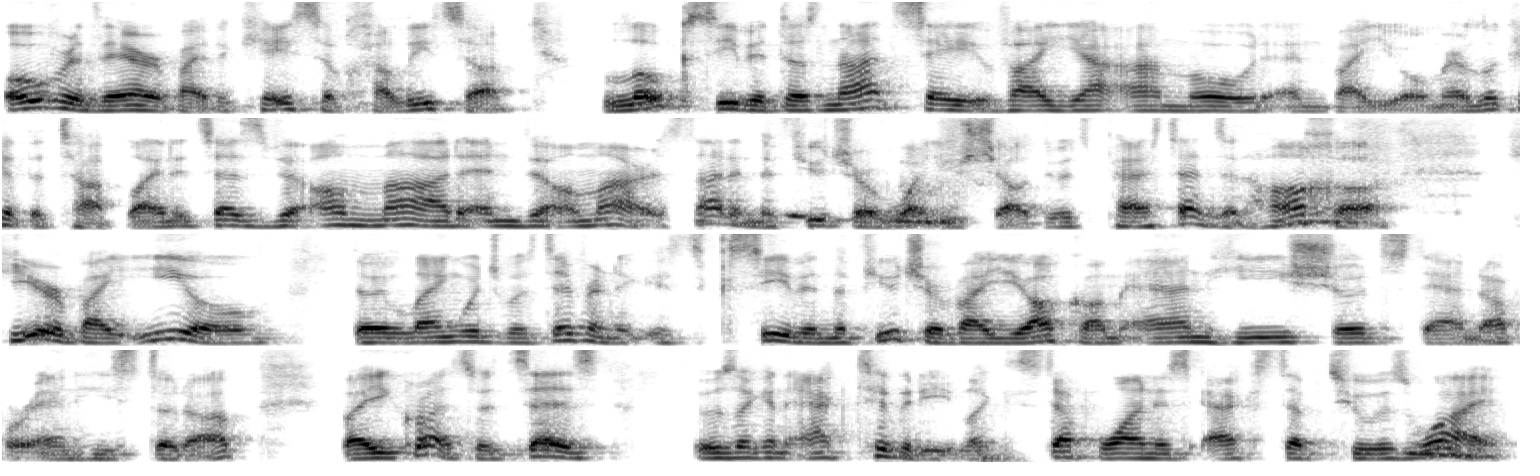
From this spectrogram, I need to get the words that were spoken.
over there by the case of Chalitza, Loksiv, does not say Vaya'amod and Vayomer. Look at the top line. It says Ve'amad and Ve'amar. It's not in the future of what you shall do, it's past tense. And Hacha, here by Eov, the language was different. It's ksiv in the future by Yaakam, and he should stand up, or and he stood up by Yikra. So it says it was like an activity. Like step one is X, step two is Y. Mm-hmm.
